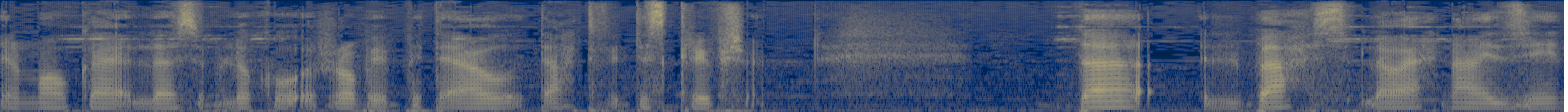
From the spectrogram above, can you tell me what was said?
الموقع اللي هسيب لكم الرابط بتاعه تحت في ال description. ده البحث لو إحنا عايزين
